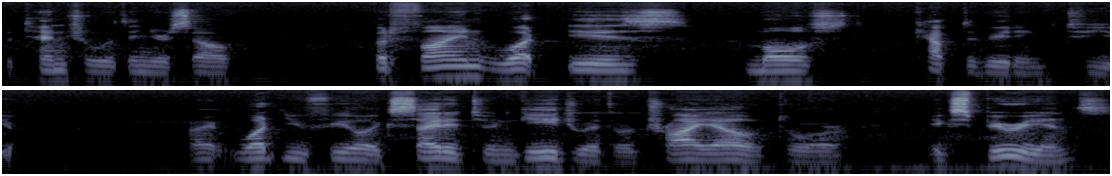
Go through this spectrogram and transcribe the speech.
potential within yourself, but find what is most captivating to you. Right? What you feel excited to engage with or try out or experience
